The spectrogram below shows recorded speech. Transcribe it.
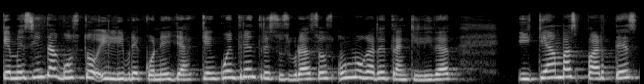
que me sienta a gusto y libre con ella, que encuentre entre sus brazos un lugar de tranquilidad y que ambas partes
